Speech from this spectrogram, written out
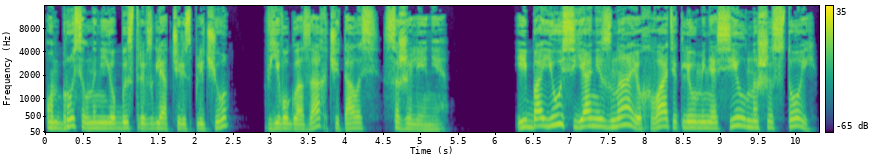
Он бросил на нее быстрый взгляд через плечо, в его глазах читалось сожаление. «И боюсь, я не знаю, хватит ли у меня сил на шестой».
